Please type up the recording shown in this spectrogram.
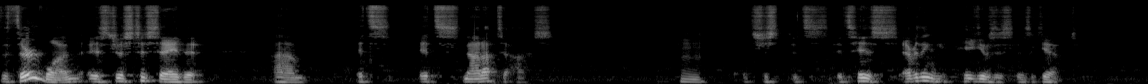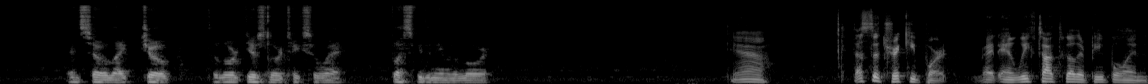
the third one is just to say that um, it's it's not up to us Hmm. it's just it's it's his everything he gives us is a gift and so like job the lord gives the lord takes away blessed be the name of the lord Yeah. That's the tricky part, right? And we've talked to other people, and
